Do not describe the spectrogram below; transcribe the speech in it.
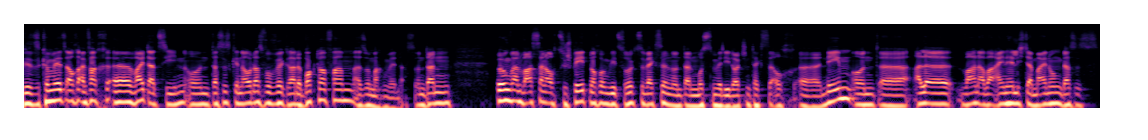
das, können wir jetzt auch einfach äh, weiterziehen. Und das ist genau das, wo wir gerade Bock drauf haben. Also machen wir das. Und dann irgendwann war es dann auch zu spät, noch irgendwie zurückzuwechseln und dann mussten wir die deutschen Texte auch äh, nehmen und äh, alle waren aber einhellig der Meinung, dass es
